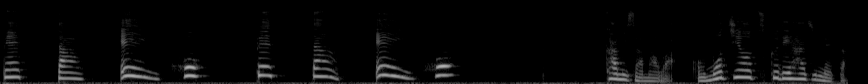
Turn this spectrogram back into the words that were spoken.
ぺったんえいほぺったんえいほ神様はお餅を作り始めた。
